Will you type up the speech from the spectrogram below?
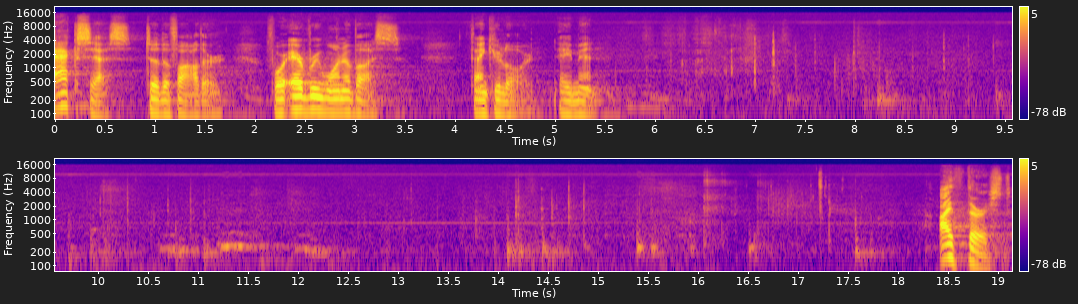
access to the Father for every one of us. Thank you, Lord. Amen. I thirst.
